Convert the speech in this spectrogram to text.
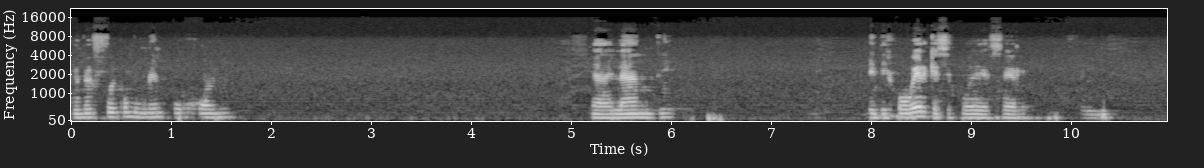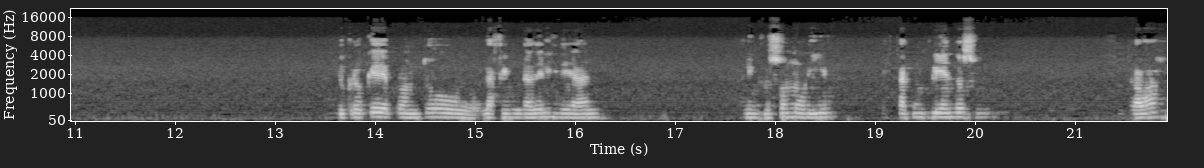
tal vez fue como un empujón hacia adelante, les dejó ver que se puede ser feliz. Yo creo que de pronto la figura del ideal, al incluso morir, está cumpliendo su, trabajo.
